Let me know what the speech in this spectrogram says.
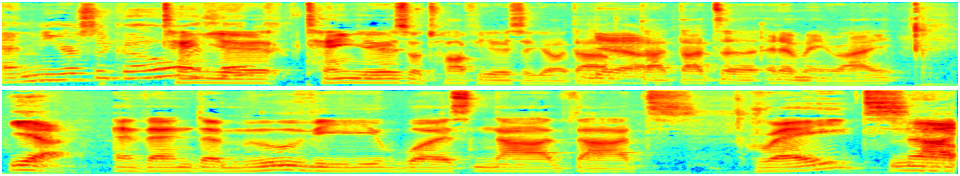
Ten years ago. Ten think? year, ten years or twelve years ago. That, Yeah. that that's an anime, right? Yeah. And then the movie was not that great. No. I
